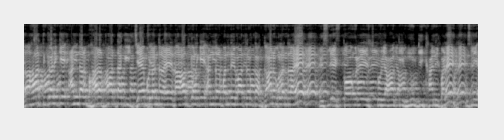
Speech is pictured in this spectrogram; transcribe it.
राहतगढ़ के अंदर भारत माता की जय बुलंद रहे। राहतगढ़ के अंदर वंदे मातरम का गान बुलंद रहे। इसलिए कांग्रेस को यहाँ की मुँह की खानी पड़े। इसलिए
